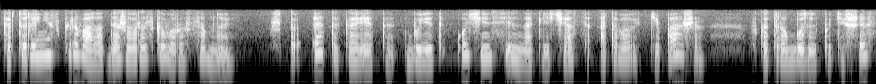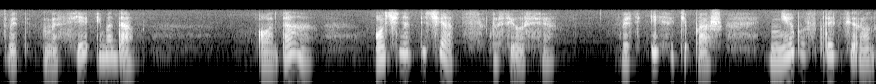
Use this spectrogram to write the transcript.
который не скрывала даже в разговорах со мной что эта карета будет очень сильно отличаться от того экипажа, в котором будут путешествовать месье и мадам. «О, да, очень отличаться», — согласилась я, ведь их экипаж не был спроектирован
